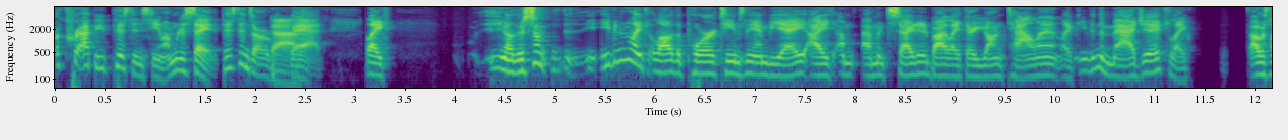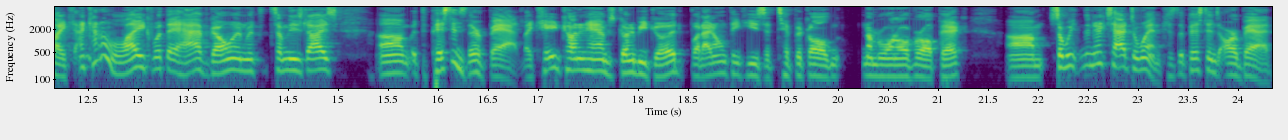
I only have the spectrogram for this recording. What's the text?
a crappy Pistons team. I'm going to say it. Pistons are Bad. bad. Like, you know, there's some, even in like a lot of the poorer teams in the NBA, I, I'm, I'm excited by like their young talent. Like, even the Magic, like, I was like, I kind of like what they have going with some of these guys. Um, but the Pistons, they're bad. Like Cade Cunningham's going to be good, but I don't think he's a typical number one overall pick. Um, so we, the Knicks had to win because the Pistons are bad.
